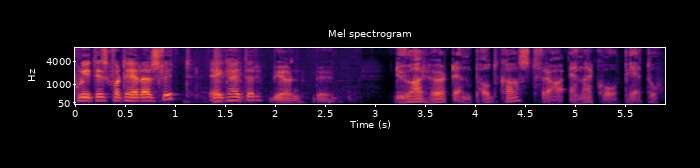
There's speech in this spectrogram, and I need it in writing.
Politisk kvarter er slutt. Jeg heter Bjørn Bø. Du har hørt en podkast fra NRK P2.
